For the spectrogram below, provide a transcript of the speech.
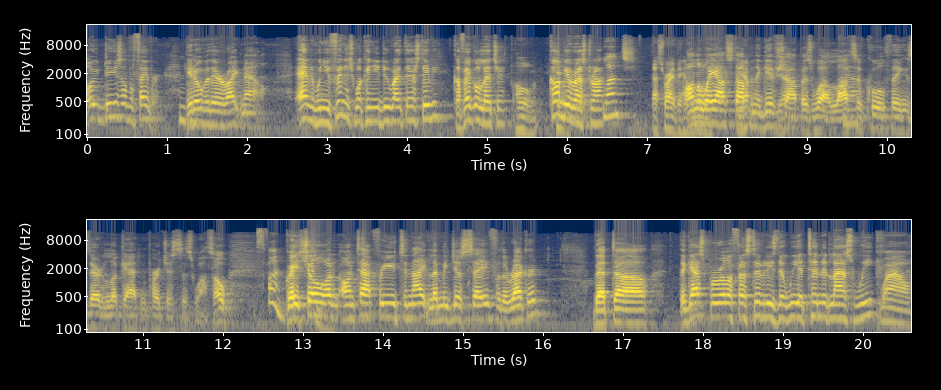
oh, do yourself a favor. Mm-hmm. Get over there right now. And when you finish, what can you do right there, Stevie? Cafe con leche. Oh, Columbia Restaurant. lunch. That's right. They have On the little- way out, stop Yep, in the gift yep. shop as well. Lots Yeah. of cool things there to look at and purchase as well. So, It's fun. great show on, on tap for you tonight. Let me just say, for the record, that uh, the Gasparilla festivities that we attended last week, Wow.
